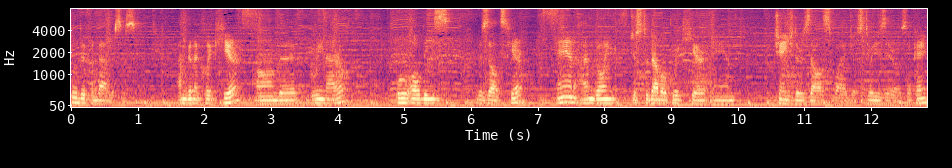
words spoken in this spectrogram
two different addresses. I'm gonna click here on the green arrow pull all these results here and I'm going just to double click here and change the results by just three zeros okay?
